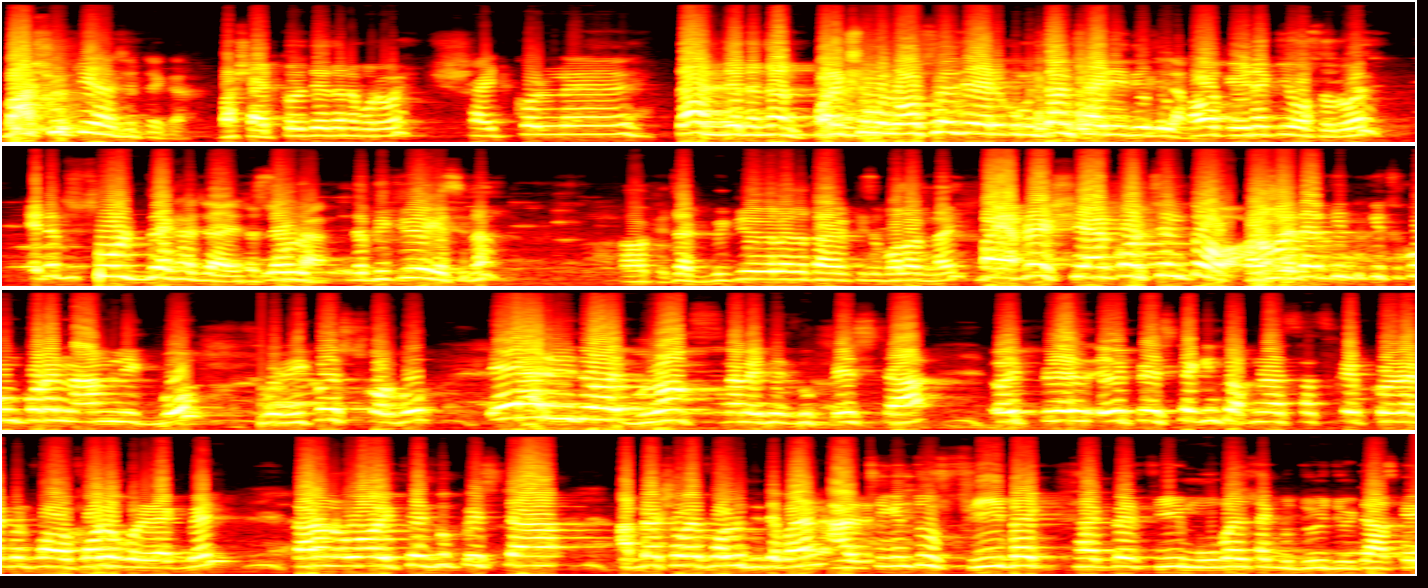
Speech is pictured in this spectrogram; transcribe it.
বাষট্টি হাজার টাকা। বা সাইড করে দিয়ে দেন বড় ভাই। সাইড করলে দেন দেন দেন অনেক সময় লস হয়ে যায় এরকম যান সাইডে দিয়ে দিলাম। ওকে এটা কি হচ্ছে বড় ভাই? এটা তো সোল্ড দেখা যায় এটা বিক্রি হয়ে গেছে না? ওকে যাক বিক্রি হয়ে গেলে তো তার কিছু বলার নাই। ভাই আপনারা শেয়ার করছেন তো? আমাদের কিন্তু কিছুক্ষণ পরে নাম লিখব। রিকোয়েস্ট করব। এআর হৃদয় ব্লগস নামে ফেসবুক পেজটা ওই ওই পেজটা কিন্তু আপনারা সাবস্ক্রাইব করে রাখবেন ফলো করে রাখবেন। কারণ ওই ফেসবুক পেজটা আপনারা সবাই ফলো দিতে পারেন। আর আজকে কিন্তু ফ্রি বাইক থাকবে ফ্রি মোবাইল থাকবে দুই দুইটা আজকে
